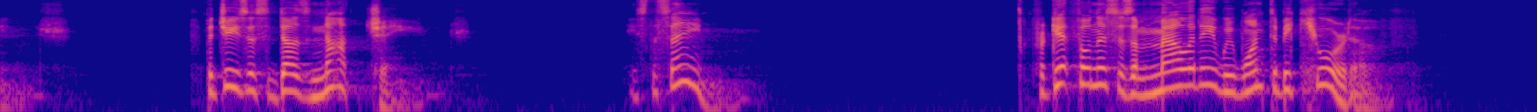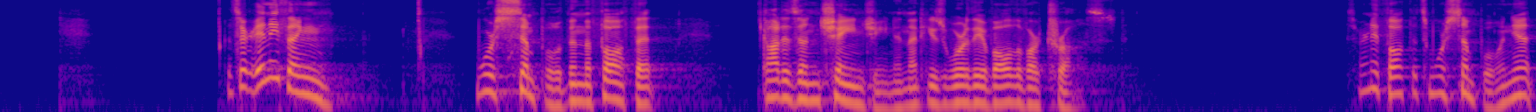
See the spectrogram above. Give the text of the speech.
But Jesus does not change. He's the same. Forgetfulness is a malady we want to be cured of. Is there anything more simple than the thought that God is unchanging and that He's worthy of all of our trust? Is there any thought that's more simple? And yet,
